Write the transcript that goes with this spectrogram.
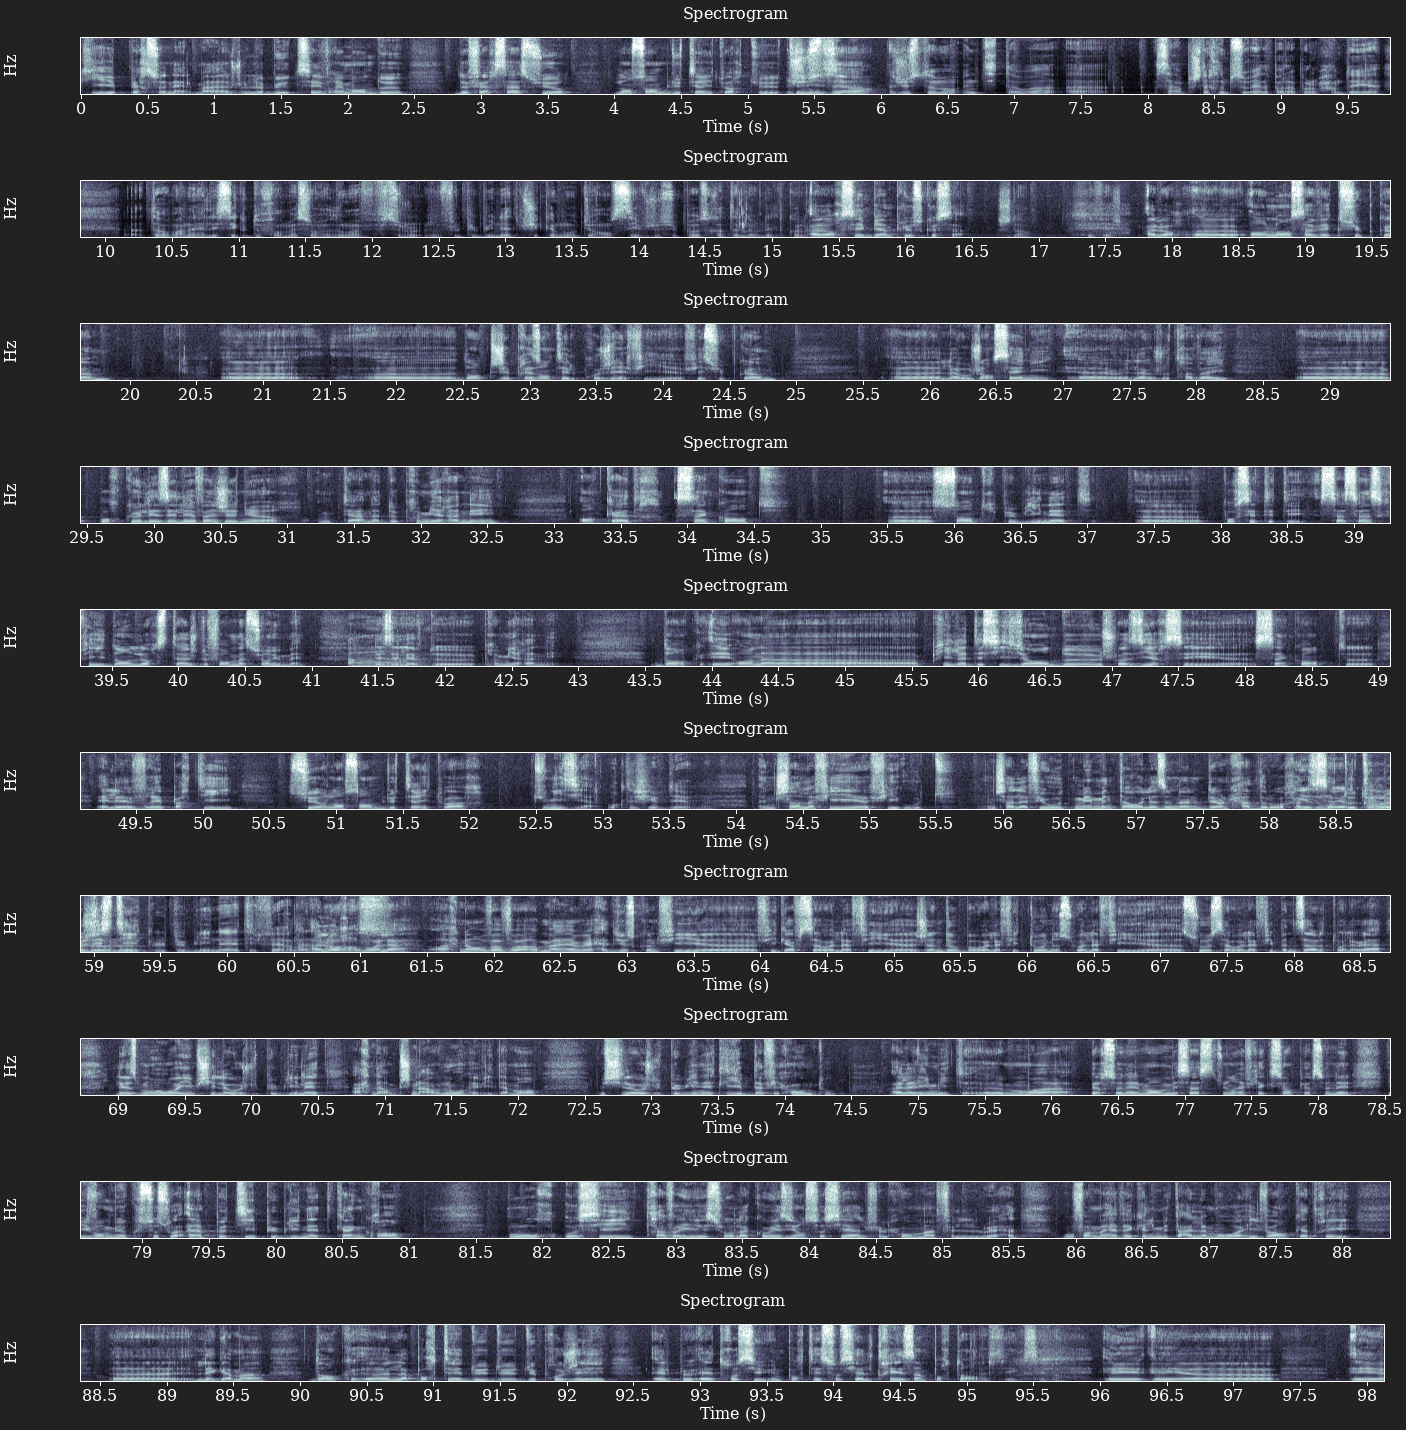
كي اي بيرسونيل لو بوت سي فريمون دو دو فير سا سور لونسومبل دو تيريتوار تونيزيان جوستومون انت توا صعب باش تخدم سؤال بارابور محمديه توا معناها لي سيكل دو فورماسيون هذوما في البيبينات باش يكملوا ديغون الصيف جو سوبوز خاطر الاولاد الكل الوغ سي بيان بلوس كو سا شنو كيفاش الوغ اون لونس افيك سوبكوم Euh, euh, donc j'ai présenté le projet FISUBCOM, euh, là où j'enseigne, là où je travaille, pour que les élèves ingénieurs de première année encadrent 50 centres Publinet pour cet été. Ça s'inscrit dans leur stage de formation humaine, ah. les élèves de première année. Donc, et on a pris la décision de choisir ces 50 élèves répartis sur l'ensemble du territoire tunisien. Inch'Allah fi fi août. Inch'Allah fi août, mais maintenant لازمنا نبداو نحضروا c'est toute une logistique. Le publinet et faire la Alors voilà, احنا on va voir مع واحد يسكن في في قفصة ولا في جندوبة ولا في تونس ولا في سوسة ولا في بنزرت ولا واحد لازم هو يمشي يلوج البوبلينات احنا باش نعاونوه évidemment باش يلوج البوبلينات اللي يبدا في حومته à la limite, euh, moi, personnellement, mais ça c'est une réflexion personnelle, il vaut mieux que ce soit un petit publinet qu'un grand pour aussi travailler sur la cohésion sociale il va encadrer euh, les gamins. Donc euh, la portée du, du, projet, elle peut être aussi une portée sociale très importante. c'est excellent. Et, et, euh, et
